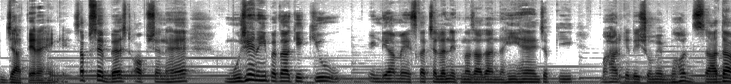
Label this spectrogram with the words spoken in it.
जाते रहेंगे। सबसे बेस्ट ऑप्शन है मुझे नहीं पता कि क्यों इंडिया में इसका चलन इतना ज़्यादा नहीं है, जबकि बाहर के देशों में बहुत ज़्यादा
